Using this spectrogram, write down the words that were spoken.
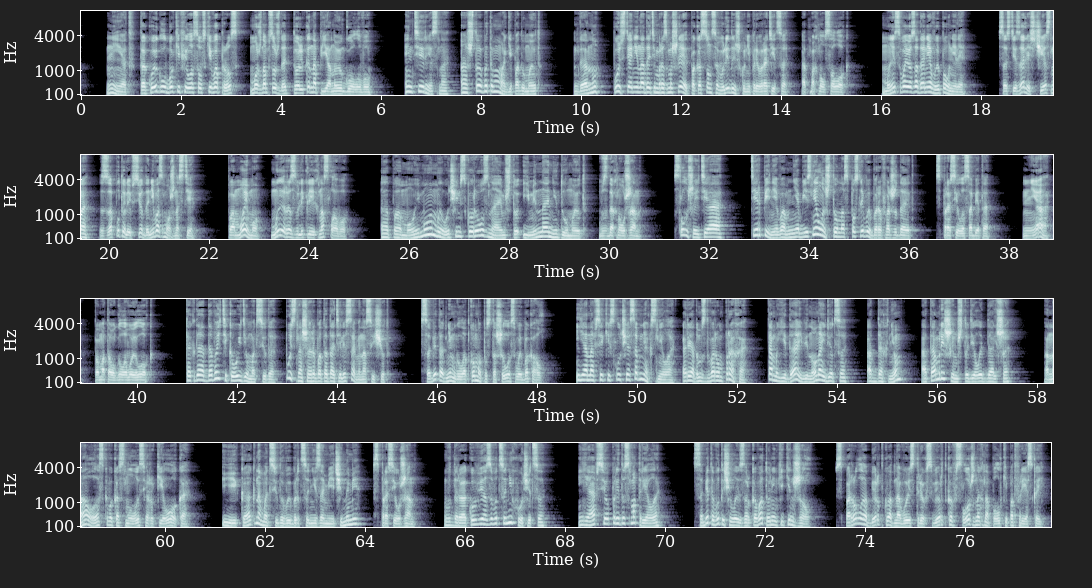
«Нет, такой глубокий философский вопрос можно обсуждать только на пьяную голову». «Интересно, а что об этом маги подумают?» «Да ну, Пусть они над этим размышляют, пока солнце в ледышку не превратится», – отмахнулся Лок. «Мы свое задание выполнили. Состязались честно, запутали все до невозможности. По-моему, мы развлекли их на славу». «А по-моему, мы очень скоро узнаем, что именно они думают», – вздохнул Жан. «Слушайте, а терпение вам не объясняло, что нас после выборов ожидает?» – спросила Сабета. «Не-а», помотал головой Лок. «Тогда давайте-ка уйдем отсюда, пусть наши работодатели сами нас ищут». Сабет одним глотком опустошила свой бокал. «Я на всякий случай особняк сняла, рядом с двором праха. Там и еда, и вино найдется. Отдохнем, а там решим, что делать дальше». Она ласково коснулась руки Лока. «И как нам отсюда выбраться незамеченными?» – спросил Жан. «В драку ввязываться не хочется». «Я все предусмотрела», Сабета вытащила из рукава тоненький кинжал. Спорола обертку одного из трех свертков, сложенных на полке под фреской.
